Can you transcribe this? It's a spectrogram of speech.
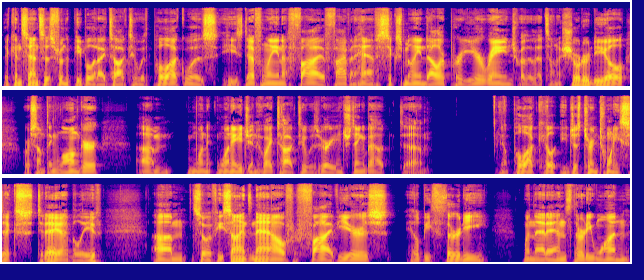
the consensus from the people that I talked to with Pulock was he's definitely in a five, five and a half, six million dollar per year range, whether that's on a shorter deal or something longer. Um, one one agent who I talked to was very interesting about uh, you know Pulock. He just turned 26 today, I believe. Um, so if he signs now for five years, he'll be 30 when that ends 31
